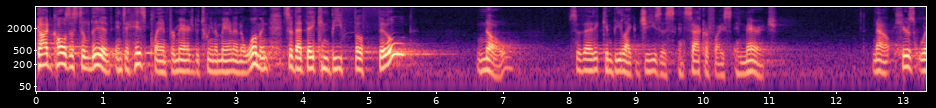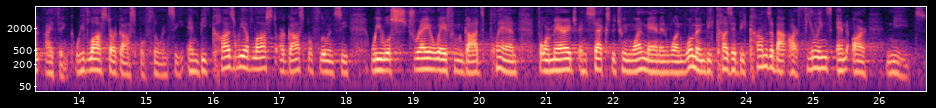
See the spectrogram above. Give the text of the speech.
God calls us to live into his plan for marriage between a man and a woman so that they can be fulfilled? No, so that it can be like Jesus and sacrifice in marriage. Now, here's what I think we've lost our gospel fluency. And because we have lost our gospel fluency, we will stray away from God's plan for marriage and sex between one man and one woman because it becomes about our feelings and our needs.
